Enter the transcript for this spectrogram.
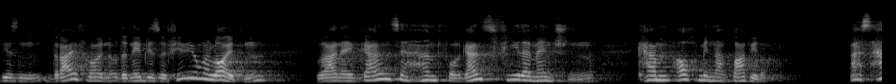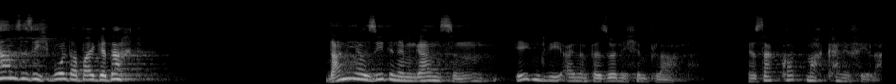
diesen drei Freunden oder neben diesen vier jungen Leuten war eine ganze Handvoll, ganz viele Menschen, kamen auch mit nach Babylon. Was haben sie sich wohl dabei gedacht? Daniel sieht in dem Ganzen irgendwie einen persönlichen Plan. Er sagt, Gott macht keine Fehler.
